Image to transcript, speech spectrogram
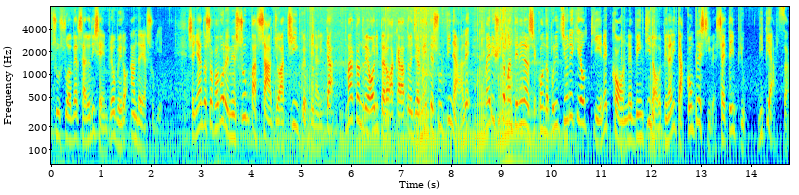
sul suo avversario di sempre, ovvero Andrea Sulier. Segnando a suo favore nessun passaggio a 5 penalità, Marco Andreoli però ha calato leggermente sul finale, ma è riuscito a mantenere la seconda posizione che ottiene con 29 penalità complessive, 7 in più di piazza.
